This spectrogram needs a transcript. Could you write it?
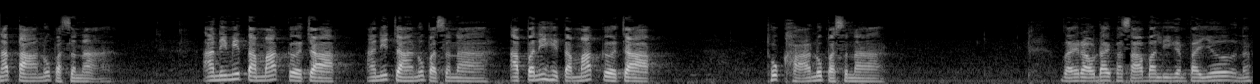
นัตตานุปัสสนาอนิมิตตมักเกิดจากอนิจจานุปัสสนา อัปปนิหิตมักเกิดจากทุกขานุปัสสนา หลายเราได้ภาษาบาลีกันไปเยอะนะ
